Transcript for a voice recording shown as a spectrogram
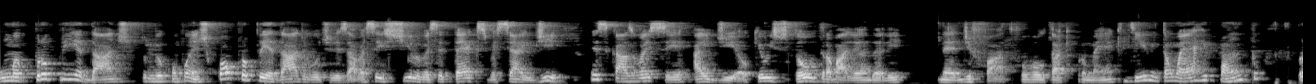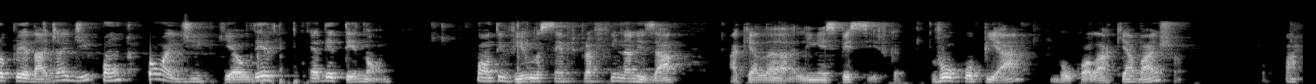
uma propriedade para o meu componente. Qual propriedade eu vou utilizar? Vai ser estilo, vai ser text, vai ser ID? Nesse caso vai ser ID, é o que eu estou trabalhando ali né, de fato. Vou voltar aqui para o main active, então R ponto, propriedade ID ponto, qual ID que é o dele? É DT nome. Ponto e vírgula sempre para finalizar aquela linha específica. Vou copiar, vou colar aqui abaixo. Opa,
